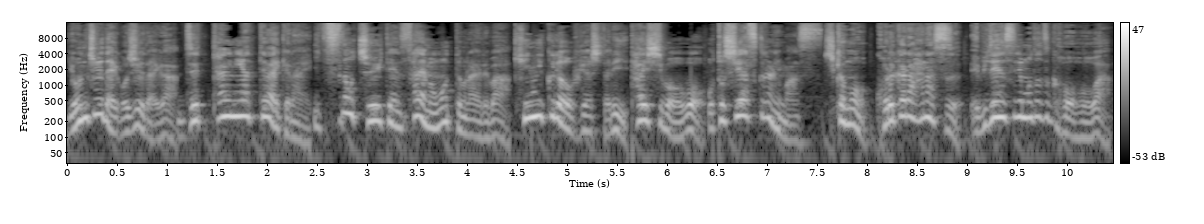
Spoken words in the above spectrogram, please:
40代、50代が絶対にやってはいけない5つの注意点さえ守ってもらえれば筋肉量を増やしたり体脂肪を落としやすくなります。しかも、これから話すエビデンスに基づく方法は、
